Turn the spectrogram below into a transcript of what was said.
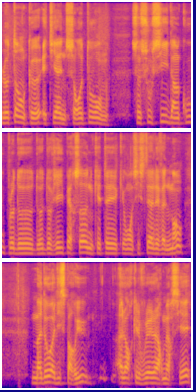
Le temps que Étienne se retourne, se soucie d'un couple de, vieilles personnes qui, étaient, qui ont assisté à l'événement, Mado a disparu alors qu'il voulait la remercier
